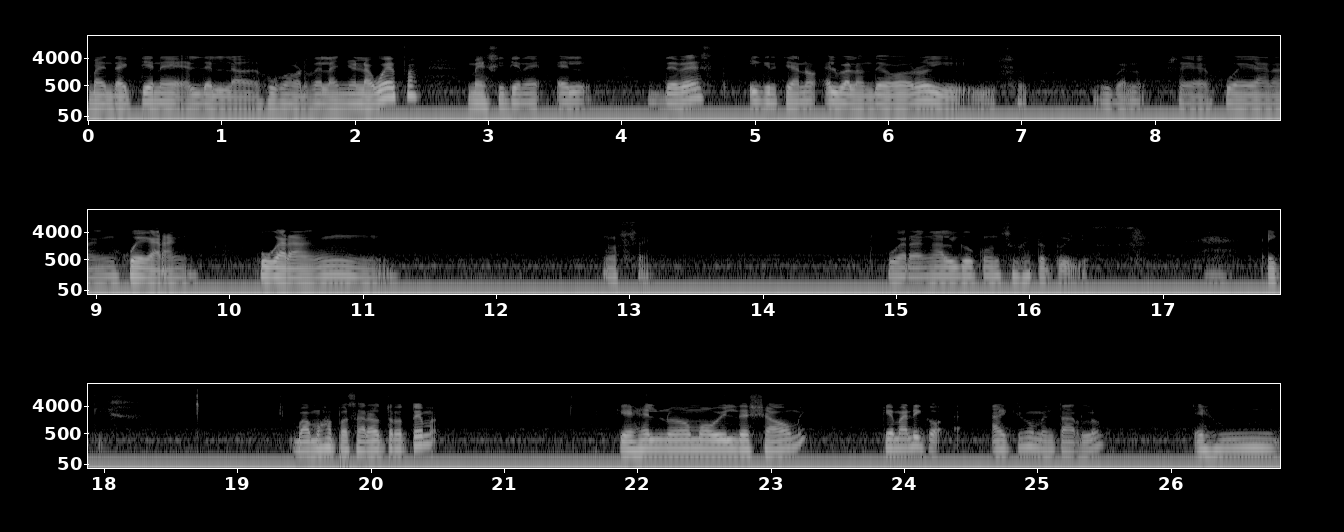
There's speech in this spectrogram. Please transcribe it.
Van Dijk tiene el del jugador del año en la UEFA, Messi tiene el de Best y Cristiano el balón de oro y, y bueno, se jugarán, jugarán jugarán no sé jugarán algo con sus estatuillas. X. Vamos a pasar a otro tema que es el nuevo móvil de Xiaomi. Que marico hay que comentarlo es un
